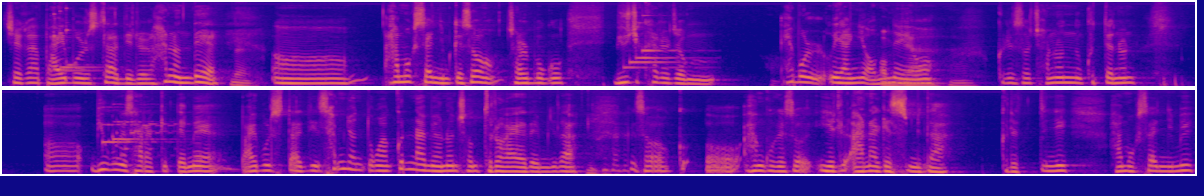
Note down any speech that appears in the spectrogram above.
제가 Bible study를 하는데 네. 어, 하 목사님께서 저를 보고 뮤지컬을 좀 해볼 의향이 없네요. 없냐. 어. 그래서 저는 그때는 어, 미국에 살았기 때문에 Bible study 3년 동안 끝나면은 전 들어가야 됩니다. 그래서 그, 어, 한국에서 일을 안 하겠습니다. 그랬더니 하 목사님이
